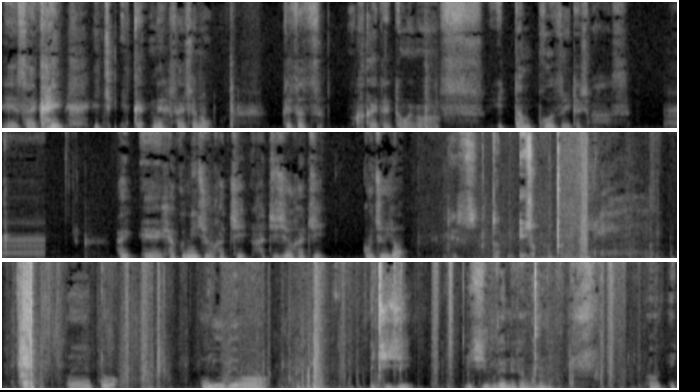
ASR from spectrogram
えー再開一一回ね最初の血圧測りたいと思います。一旦ポーズいたします。はい、えー、128、88、54でした。よいしょ。えっ、ー、と、夕べは1時 ?1 時ぐらい寝たのかな？あい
